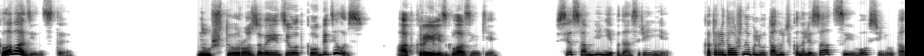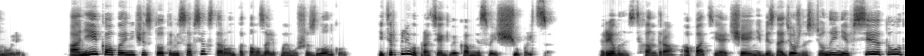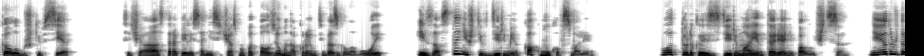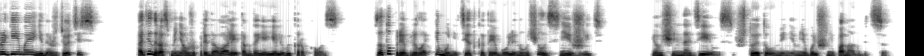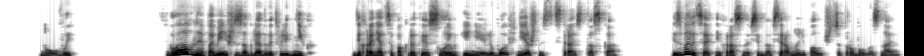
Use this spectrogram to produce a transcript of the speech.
Глава одиннадцатая. Ну что, розовая идиотка, убедилась? Открылись глазоньки. Все сомнения и подозрения, которые должны были утонуть в канализации, вовсе не утонули. Они, капая нечистотами, со всех сторон подползали к моему шезлонгу, нетерпеливо протягивая ко мне свои щупальца. Ревность, хандра, апатия, отчаяние, безнадежность, уныние все тут, голубушки, все. Сейчас торопились они, сейчас мы подползем и накроем тебя с головой, и застынешь ты в дерьме, как муха в смоле. Вот только из дерьма янтаря не получится. Нет уж, дорогие мои, не дождетесь. Один раз меня уже предавали, и тогда я еле выкарабкалась. Зато приобрела иммунитет к этой боли, научилась с ней жить. Я очень надеялась, что это умение мне больше не понадобится. Но увы. Главное поменьше заглядывать в ледник, где хранятся покрытые слоем инея любовь, нежность, страсть, тоска. Избавиться от них раз и навсегда все равно не получится, пробовала, знаю.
